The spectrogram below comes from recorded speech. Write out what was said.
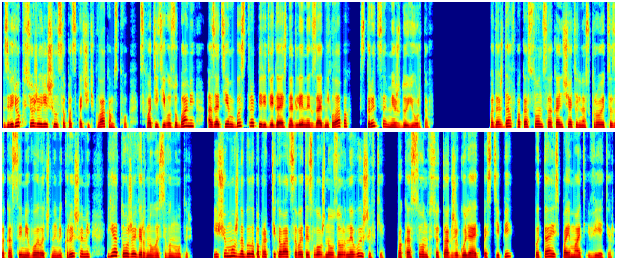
зверек все же решился подскочить к лакомству, схватить его зубами, а затем, быстро передвигаясь на длинных задних лапах, скрыться между юртов. Подождав, пока солнце окончательно скроется за косыми войлочными крышами, я тоже вернулась внутрь. Еще можно было попрактиковаться в этой сложно-узорной вышивке, пока сон все так же гуляет по степи, пытаясь поймать ветер.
